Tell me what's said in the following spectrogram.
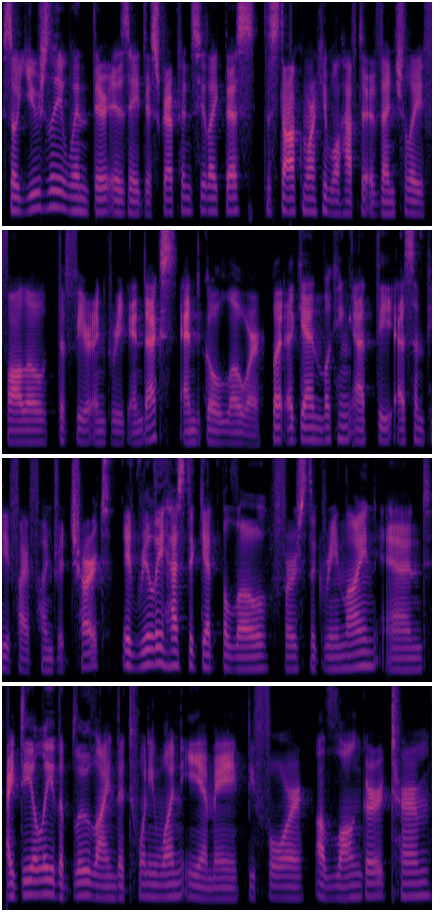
So usually when there is a discrepancy like this, the stock market will have to eventually follow the fear and greed index and go lower. But again, looking at the S&P 500 chart, it really has to get below first the green line and ideally the blue line, the 21 EMA, before a longer term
